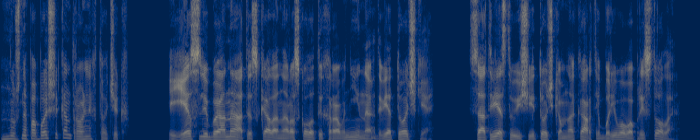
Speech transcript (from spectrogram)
«Нужно побольше контрольных точек». Если бы она отыскала на расколотых равнинах две точки, соответствующие точкам на карте Буревого престола,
